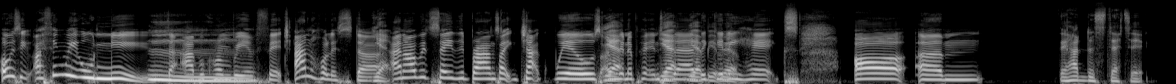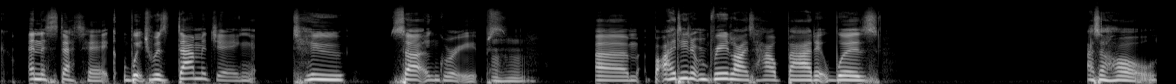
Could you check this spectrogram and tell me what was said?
Obviously, I think we all knew that Mm. Abercrombie and Fitch and Hollister, Yeah. and I would say the brands like Jack Wills, I'm going to put into yeah, there, yeah, the yeah, Gilly yeah. Hicks, are um, They had an aesthetic. an aesthetic which was damaging to certain groups. Mm-hmm. um, but I didn't realize how bad it was as a whole.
